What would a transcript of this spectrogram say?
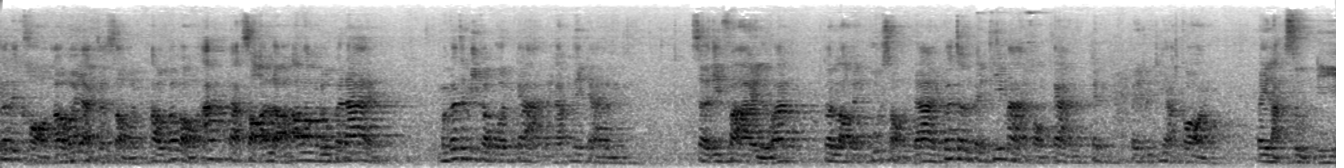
ก็เลยขอเขาว่าอยากจะสอนเขาก็บอกอะอยากสอนเหรอเอาลองดูก็ได้ มันก็จะมีกระบวนการนะครับในการ เซอร์ติฟายหรือว่าจนเราเป็นผู้สอนได้ ก็จนเป็นที่มาของการเป็นเป็นวิทยากรในหลักสูตรนี้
